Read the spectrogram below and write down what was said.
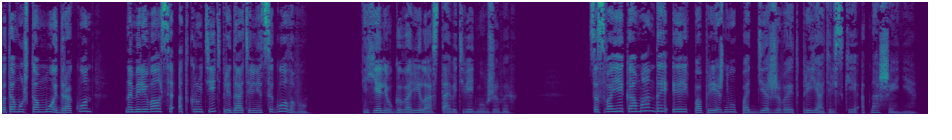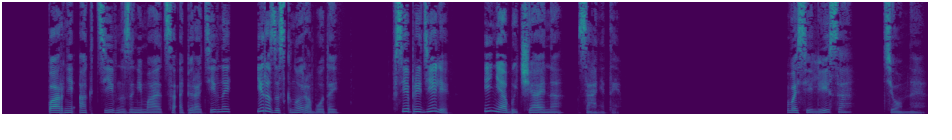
потому что мой дракон намеревался открутить предательнице голову. Еле уговорила оставить ведьму в живых. Со своей командой Эрик по-прежнему поддерживает приятельские отношения. Парни активно занимаются оперативной и разыскной работой. Все пределы и необычайно заняты. Василиса темная.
